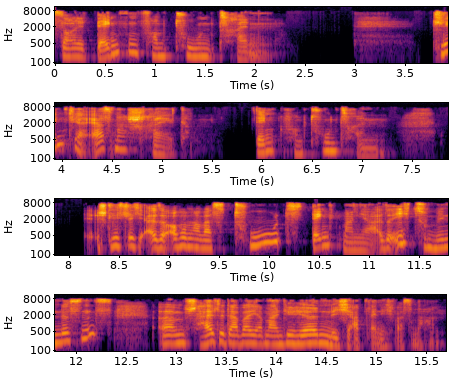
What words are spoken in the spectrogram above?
soll Denken vom Tun trennen. Klingt ja erstmal schräg. Denken vom Tun trennen. Schließlich, also wenn man was tut, denkt man ja. Also ich zumindest ähm, schalte dabei ja mein Gehirn nicht ab, wenn ich was mache.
